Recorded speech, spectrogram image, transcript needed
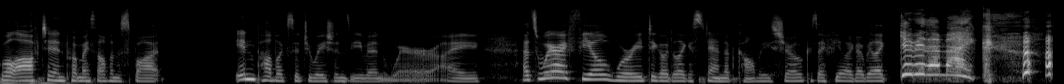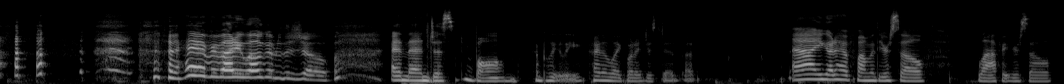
will often put myself in the spot in public situations even where I that's where I feel worried to go to like a stand-up comedy show because I feel like I'd be like, "Give me the mic." hey everybody, welcome to the show. And then just bomb completely, kind of like what I just did, but ah, you got to have fun with yourself, laugh at yourself.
